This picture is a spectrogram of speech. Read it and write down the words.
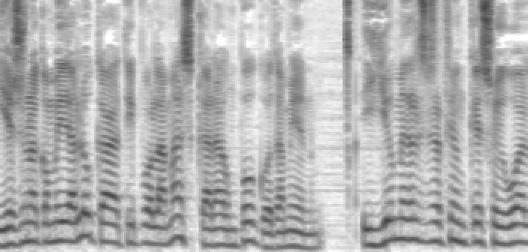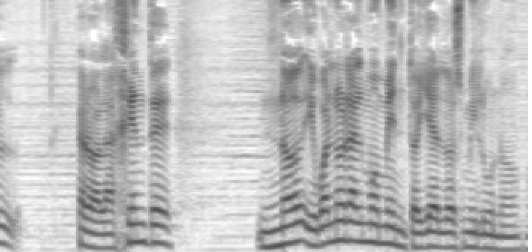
Y es una comedia loca, tipo La Máscara, un poco también. Y yo me da la sensación que eso igual, claro, a la gente, no, igual no era el momento ya el 2001.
